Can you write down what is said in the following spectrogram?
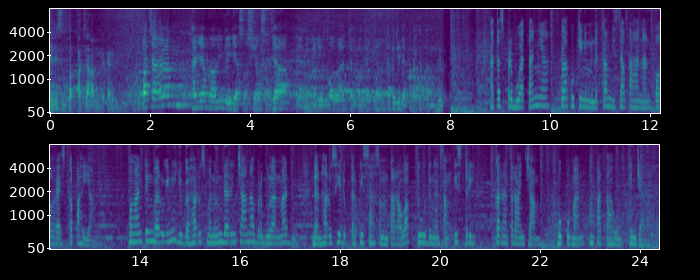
Ini sempat pacaran mereka ini? pacaran hanya melalui media sosial saja yaitu video callan telepon-teleponan tapi tidak pernah ketemu Atas perbuatannya, pelaku kini mendekam di sel tahanan Polres Kepahyang. Pengantin baru ini juga harus menunda rencana berbulan madu dan harus hidup terpisah sementara waktu dengan sang istri karena terancam hukuman 4 tahun penjara.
